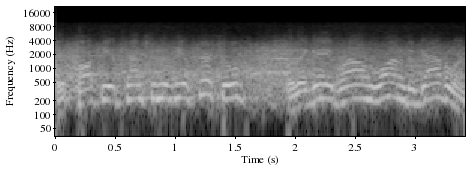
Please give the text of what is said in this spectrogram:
It caught the attention of the officials, so they gave round one to Gavilan.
